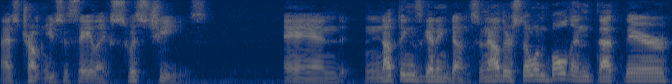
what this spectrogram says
as Trump used to say, like Swiss cheese. And nothing's getting done. So now they're so emboldened that they're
